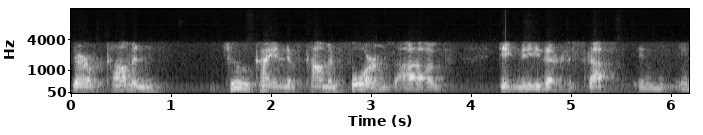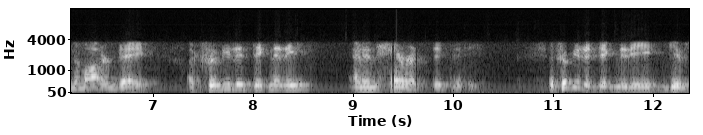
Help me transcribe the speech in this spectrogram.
there are common two kind of common forms of dignity that are discussed in, in the modern day attributed dignity and inherent dignity. Attributed dignity gives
